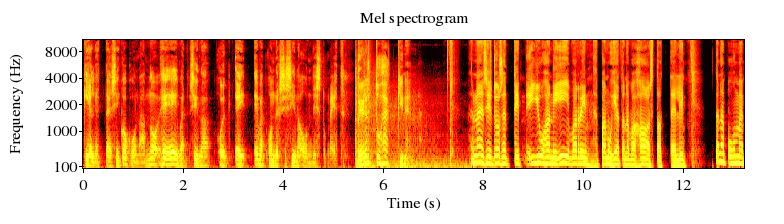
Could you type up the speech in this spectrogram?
kiellettäisiin kokonaan. No he eivät, siinä, eivät onneksi siinä onnistuneet. Perttu Häkkinen. Näin siis dosentti Juhani Iivari, Panu Hietaneva haastatteli. Tänään puhumme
